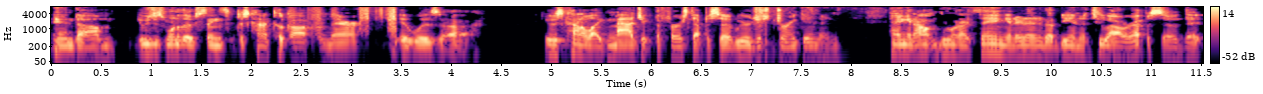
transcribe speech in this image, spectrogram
and um, it was just one of those things that just kind of took off from there. It was, uh, it was kind of like magic. The first episode, we were just drinking and hanging out and doing our thing, and it ended up being a two-hour episode that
